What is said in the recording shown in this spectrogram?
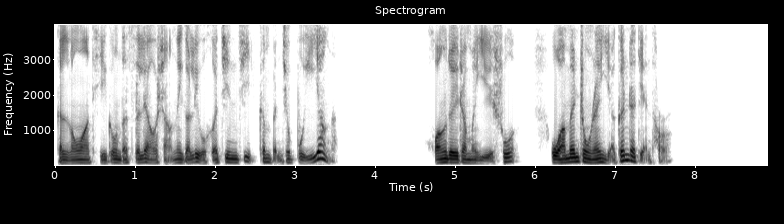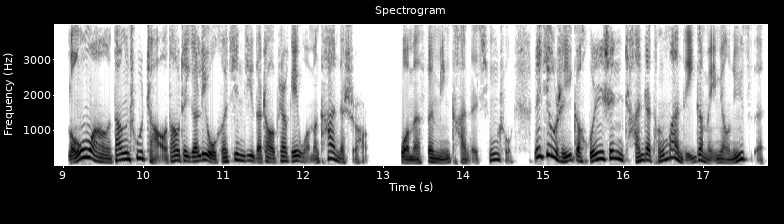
跟龙王提供的资料上那个六合禁忌根本就不一样啊。”黄队这么一说，我们众人也跟着点头。龙王当初找到这个六合禁忌的照片给我们看的时候，我们分明看得清楚，那就是一个浑身缠着藤蔓的一个美妙女子，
